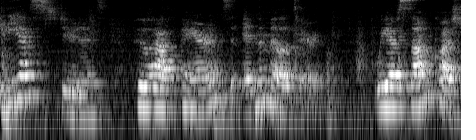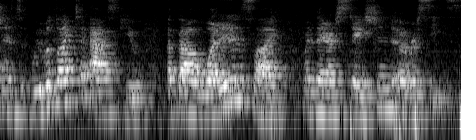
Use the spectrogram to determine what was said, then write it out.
EDS students who have parents in the military. We have some questions we would like to ask you about what it is like when they are stationed overseas.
